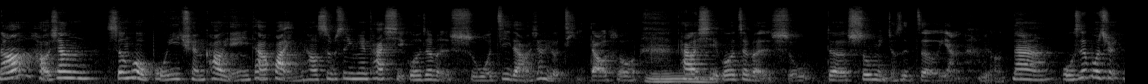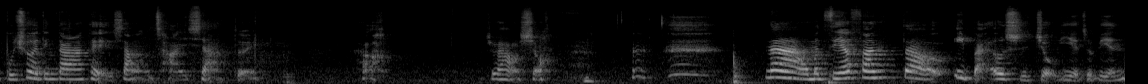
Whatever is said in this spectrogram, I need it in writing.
然后好像生活博弈全靠演绎，他画引号是不是因为他写过这本书？我记得好像有提到说，他有写过这本书的书名就是这样。那我是不确不确定，大家可以上网查一下。对，好，觉得好笑。那我们直接翻到一百二十九页这边，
